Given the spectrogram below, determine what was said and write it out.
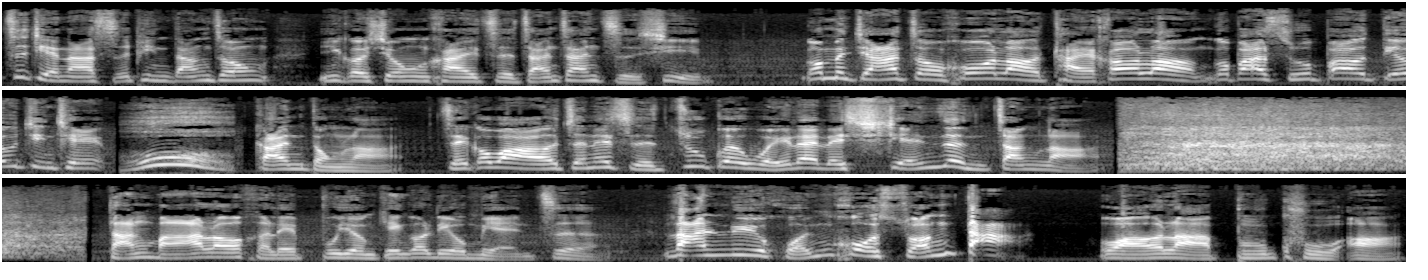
只见那视频当中，一个熊孩子沾沾自喜：“我们家着火了，太好了！我把书包丢进去。”哦，感动了。这个娃儿真的是祖国未来的仙人掌啦！当妈老汉的不用给我留面子，男女混合双打，娃儿啦不哭啊！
